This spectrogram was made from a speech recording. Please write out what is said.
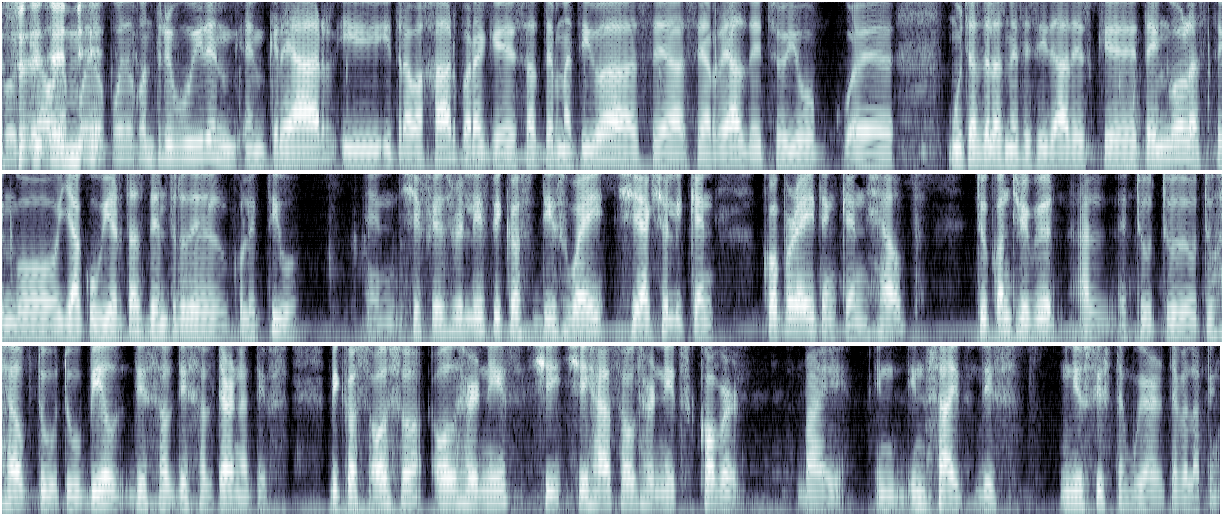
Porque So, ahora and- puedo, puedo contribuir en, en crear y, y trabajar para que esa alternativa sea, sea real. De hecho, yo eh, muchas de las necesidades que tengo las tengo ya cubiertas dentro del colectivo. And she feels relief because this way she actually can cooperate and can help to contribute to, to, to help to, to build these, these alternatives. Because also all her needs she, she has all her needs covered by in, inside this new system we are developing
